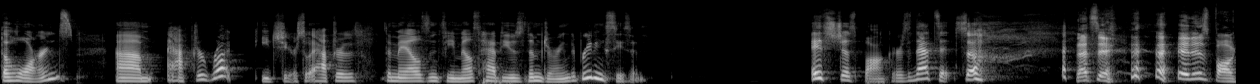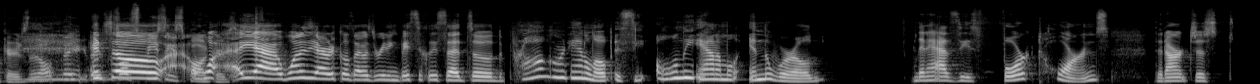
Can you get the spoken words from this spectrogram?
the horns um, after rut each year. So after the males and females have used them during the breeding season. It's just bonkers, and that's it. So that's it. it is bonkers. The whole thing. And so, uh, yeah, one of the articles I was reading basically said so the pronghorn antelope is the only animal in the world that has these forked horns that aren't just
